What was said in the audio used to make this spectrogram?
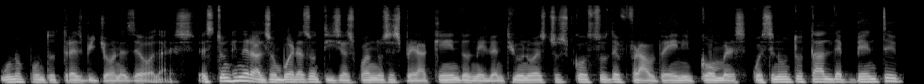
1.3 billones de dólares. Esto en general son buenas noticias cuando se espera que en 2021 estos costos de fraude en e-commerce cuesten un total de 20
